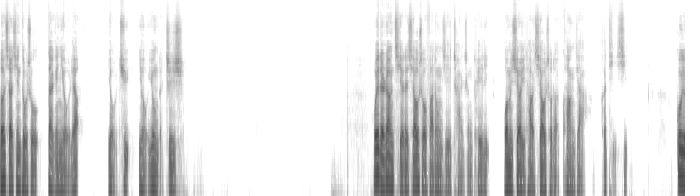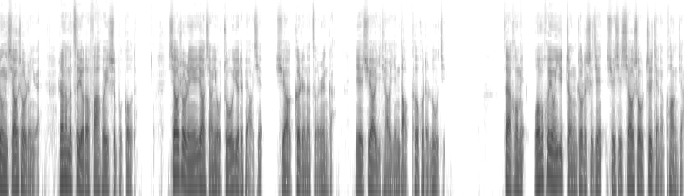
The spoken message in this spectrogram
罗小新读书带给你有料、有趣、有用的知识。为了让企业的销售发动机产生推力，我们需要一套销售的框架和体系。雇佣销售人员，让他们自由的发挥是不够的。销售人员要想有卓越的表现，需要个人的责任感，也需要一条引导客户的路径。在后面，我们会用一整周的时间学习销售质检的框架。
